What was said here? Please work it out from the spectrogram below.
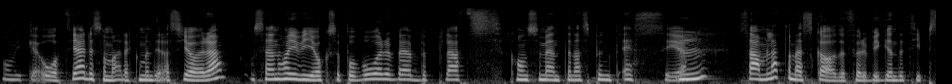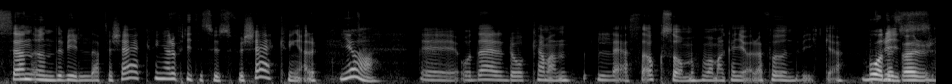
om vilka åtgärder som man rekommenderas göra. Och sen har ju vi också på vår webbplats konsumenternas.se mm. samlat de här skadeförebyggande tipsen under villaförsäkringar och fritidshusförsäkringar. Ja. Eh, och där då kan man läsa också om vad man kan göra för att undvika både, frys. för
